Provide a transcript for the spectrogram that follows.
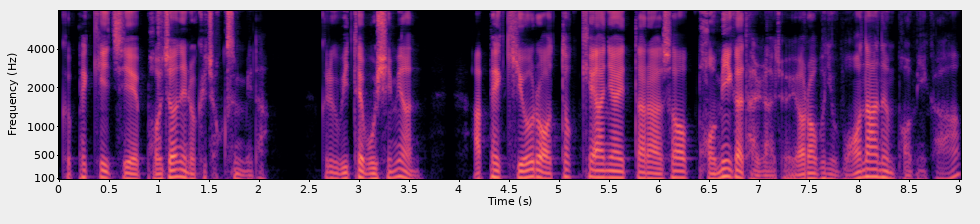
그 패키지의 버전을 이렇게 적습니다. 그리고 밑에 보시면 앞에 기호를 어떻게 하냐에 따라서 범위가 달라져요. 여러분이 원하는 범위가.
